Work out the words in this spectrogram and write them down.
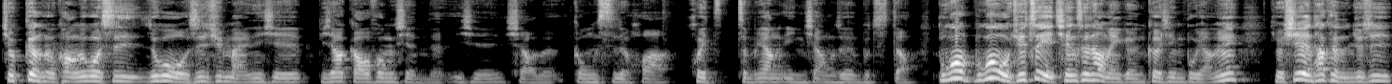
就更何况如果是如果我是去买那些比较高风险的一些小的公司的话，会怎么样影响？我真的不知道。不过不过，我觉得这也牵涉到每个人个性不一样，因为有些人他可能就是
